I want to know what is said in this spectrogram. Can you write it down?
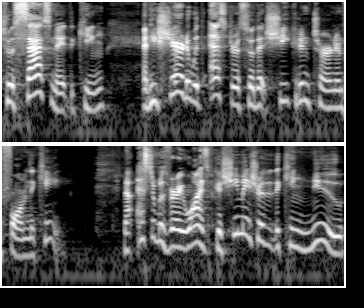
to assassinate the king, and he shared it with Esther so that she could in turn inform the king. Now, Esther was very wise because she made sure that the king knew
